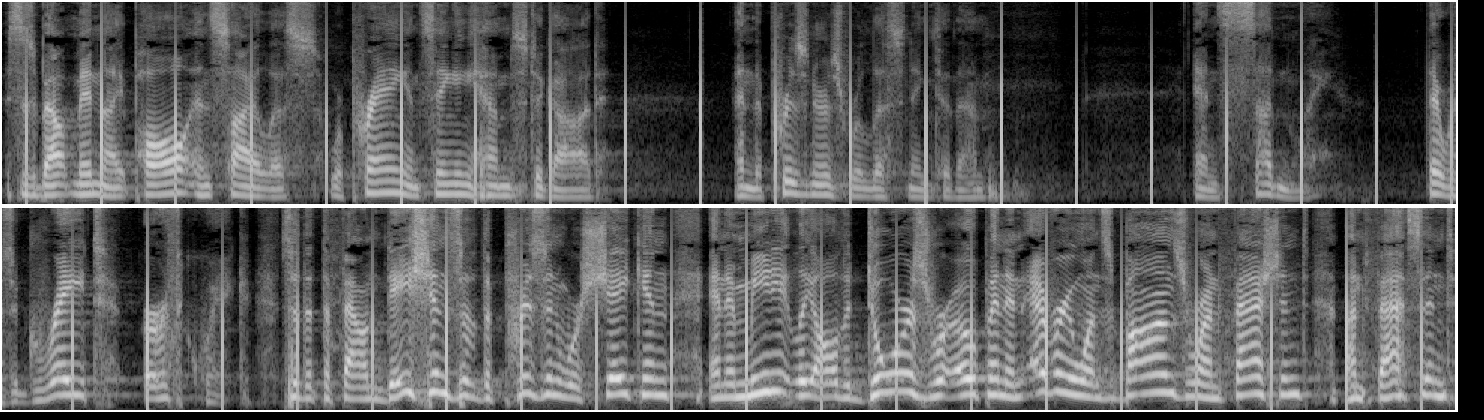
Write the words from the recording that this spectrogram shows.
This is about midnight. Paul and Silas were praying and singing hymns to God, and the prisoners were listening to them. And suddenly, there was a great earthquake, so that the foundations of the prison were shaken, and immediately all the doors were open, and everyone's bonds were unfastened, unfastened.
